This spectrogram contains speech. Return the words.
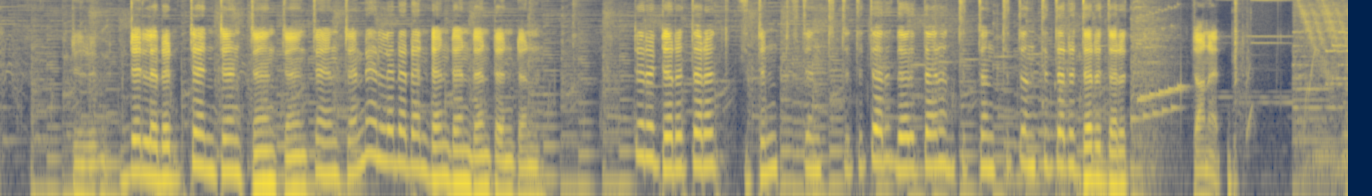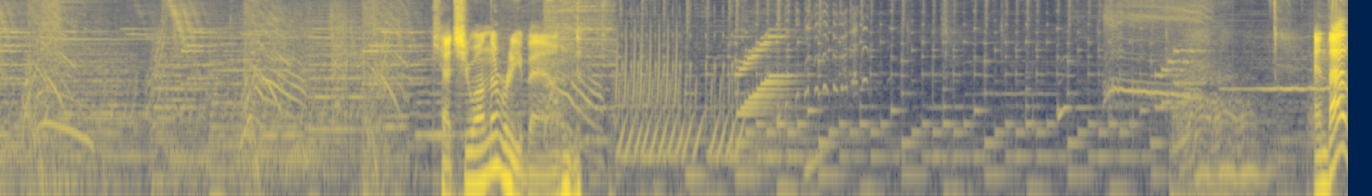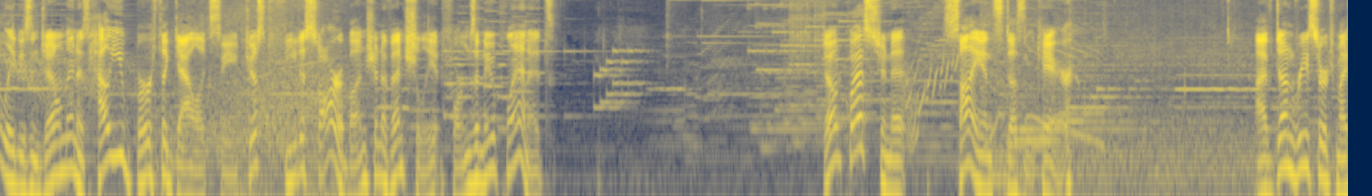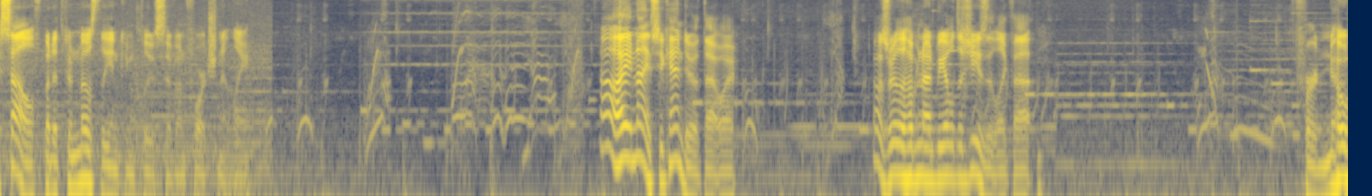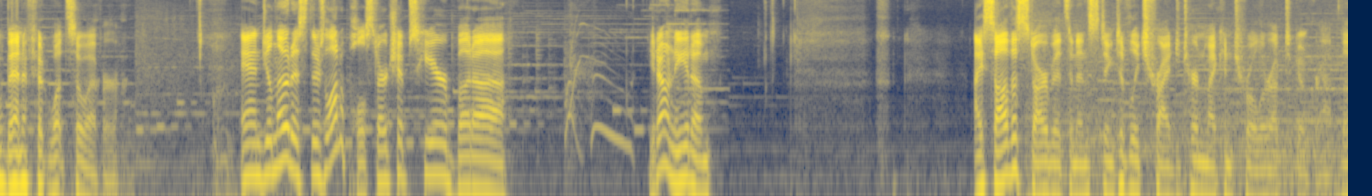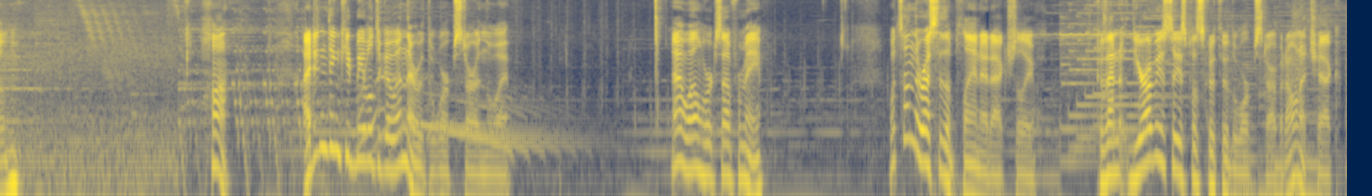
Catch you on the rebound. And that, ladies and gentlemen, is how you birth a galaxy. Just feed a star a bunch and eventually it forms a new planet. Don't question it. Science doesn't care. I've done research myself, but it's been mostly inconclusive, unfortunately. Oh, hey, nice, you can do it that way. I was really hoping I'd be able to cheese it like that. For no benefit whatsoever. And you'll notice there's a lot of Pull Star chips here, but uh, you don't need them. I saw the star bits and instinctively tried to turn my controller up to go grab them. Huh. I didn't think you'd be able to go in there with the warp star in the way. Oh, well, works out for me. What's on the rest of the planet, actually? Because you're obviously supposed to go through the warp star, but I want to check.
